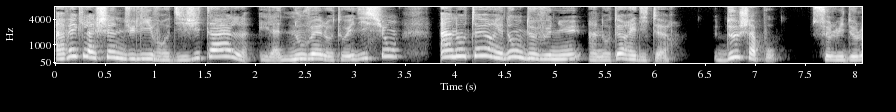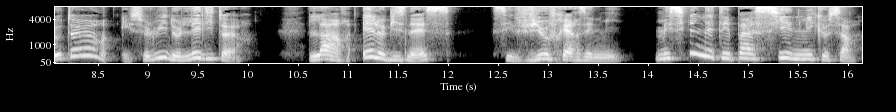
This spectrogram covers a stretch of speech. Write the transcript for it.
Avec la chaîne du livre digital et la nouvelle auto-édition, un auteur est donc devenu un auteur-éditeur. Deux chapeaux, celui de l'auteur et celui de l'éditeur. L'art et le business, c'est vieux frères ennemis. Mais s'ils n'étaient pas si ennemis que ça,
